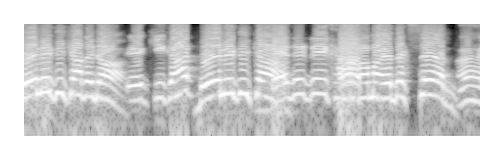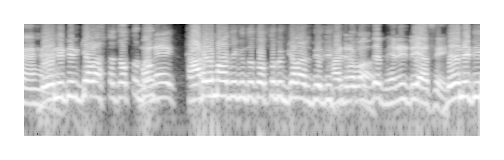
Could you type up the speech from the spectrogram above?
বেনিটি কাঠ এটা। কি কাঠ বেনিটি কাঠ ভ্যানিটি হ্যাঁ, মামা এ দেখছেন? হ্যাঁ, হ্যাঁ, হ্যাঁ। গ্লাসটা যতটুকু মানে- কাঠের মাঝে কিন্তু ততটুকু গ্লাস দিয়ে দিচ্ছি খাটের মধ্যে ভ্যানিটি আছে। বেনিটি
